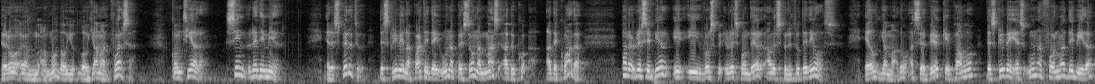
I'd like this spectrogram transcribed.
pero el, mundo lo llama fuerza, con tierra, sin redimir. El espíritu describe la parte de una persona más adecuada para recibir y, responder al Espíritu de Dios. El llamado a servir que Pablo describe es una forma de vida,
